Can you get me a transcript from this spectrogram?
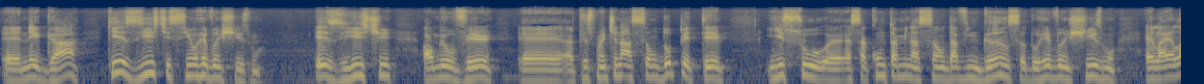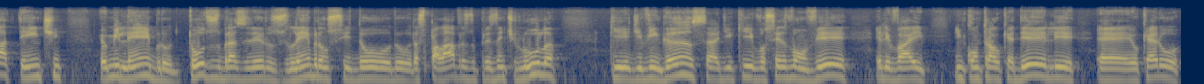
é, negar que existe sim o revanchismo. Existe, ao meu ver, é, principalmente na ação do PT, isso, é, essa contaminação da vingança, do revanchismo, ela é latente. Eu me lembro, todos os brasileiros lembram-se das palavras do presidente Lula, que, de vingança, de que vocês vão ver, ele vai encontrar o que é dele, é, eu quero,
